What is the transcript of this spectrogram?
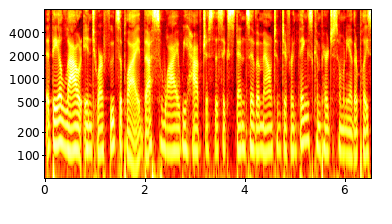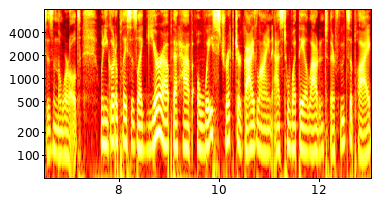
that they allowed into our food supply. Thus, why we have just this extensive amount of different things compared to so many other places in the world. When you go to places like Europe that have a way stricter guideline as to what they allowed into their food supply,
